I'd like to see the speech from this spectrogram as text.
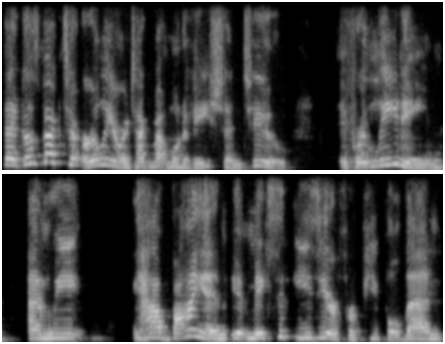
That goes back to earlier, we're talking about motivation too. If we're leading and we have buy-in, it makes it easier for people then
